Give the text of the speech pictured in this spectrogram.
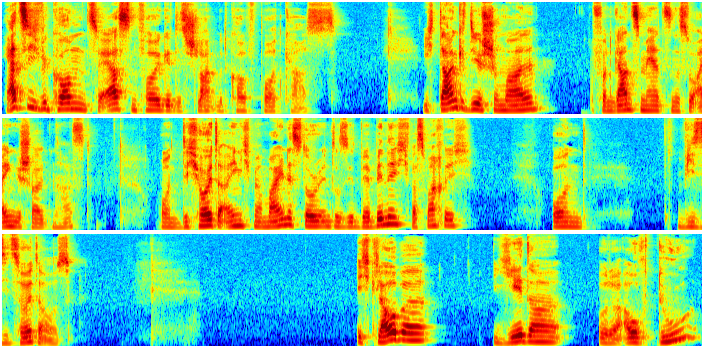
Herzlich willkommen zur ersten Folge des Schlank mit Kopf Podcasts. Ich danke dir schon mal von ganzem Herzen, dass du eingeschaltet hast und dich heute eigentlich mal meine Story interessiert. Wer bin ich? Was mache ich? Und wie sieht es heute aus? Ich glaube, jeder oder auch du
